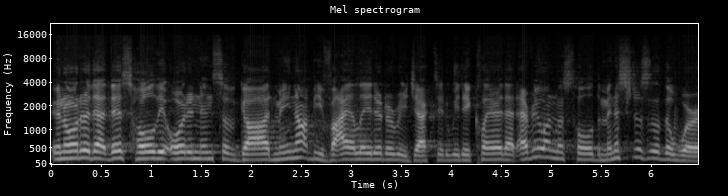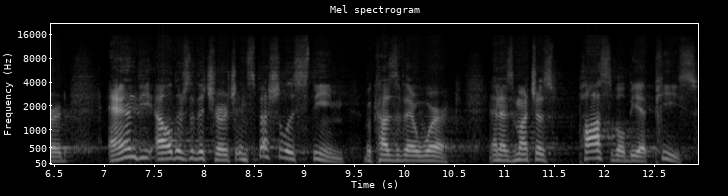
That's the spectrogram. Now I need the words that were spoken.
In order that this holy ordinance of God may not be violated or rejected, we declare that everyone must hold the ministers of the word and the elders of the church in special esteem because of their work, and as much as possible be at peace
